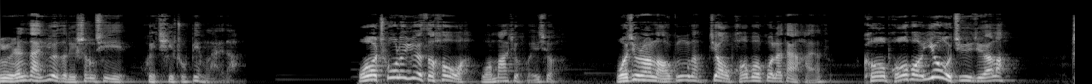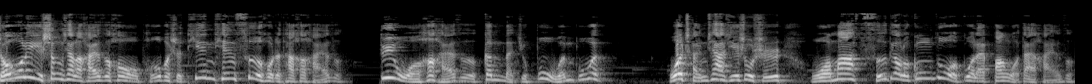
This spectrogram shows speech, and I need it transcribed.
女人在月子里生气会气出病来的。我出了月子后啊，我妈就回去了，我就让老公呢叫婆婆过来带孩子，可婆婆又拒绝了。妯娌生下了孩子后，婆婆是天天伺候着她和孩子，对我和孩子根本就不闻不问。我产假结束时，我妈辞掉了工作，过来帮我带孩子。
